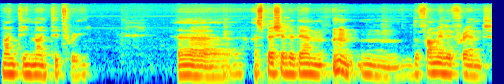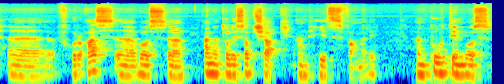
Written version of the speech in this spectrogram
1993. Uh, especially then, mm, the family friend uh, for us uh, was uh, Anatoly Sobchak and his family, and Putin was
